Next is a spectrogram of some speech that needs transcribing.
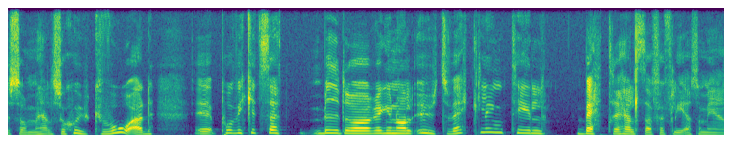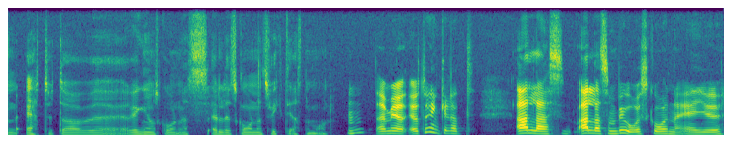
som hälso och sjukvård. Eh, på vilket sätt bidrar regional utveckling till bättre hälsa för fler som är en, ett av eh, Region Skånes, eller Skånes viktigaste mål. Mm. Jag, jag tänker att alla, alla som bor i Skåne är ju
